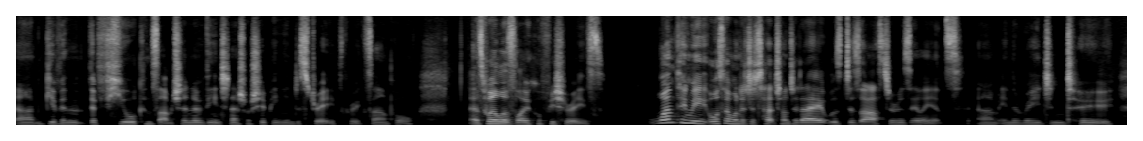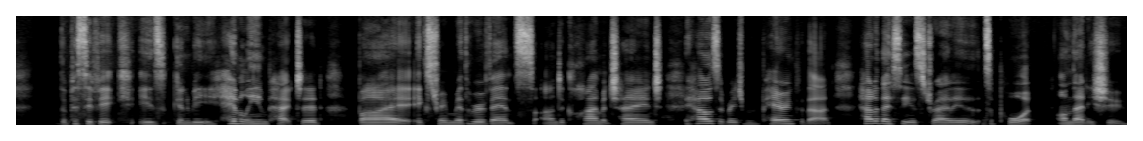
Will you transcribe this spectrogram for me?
um, given the fuel consumption of the international shipping industry, for example, as well as local fisheries. One thing we also wanted to touch on today was disaster resilience um, in the region too the Pacific is going to be heavily impacted by extreme weather events under climate change. How is the region preparing for that? How do they see Australia's support on that issue?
